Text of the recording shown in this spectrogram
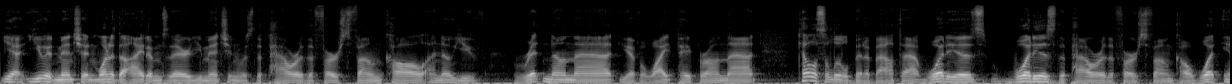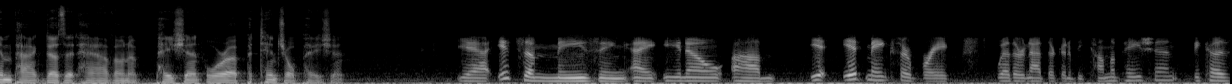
Yeah, you had mentioned one of the items there you mentioned was the power of the first phone call. I know you've written on that, you have a white paper on that. Tell us a little bit about that. What is what is the power of the first phone call? What impact does it have on a patient or a potential patient? Yeah, it's amazing. I you know, um, it it makes or breaks whether or not they're going to become a patient because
